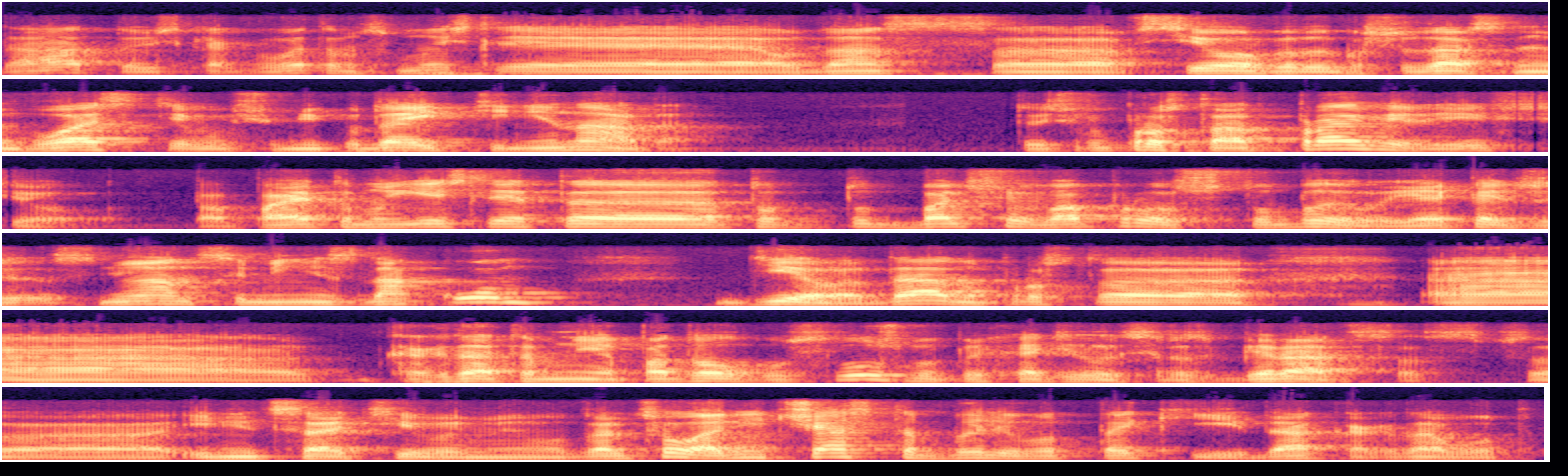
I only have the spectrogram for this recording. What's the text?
Да, то есть, как бы в этом смысле э, у нас э, все органы государственной власти, в общем, никуда идти не надо. То есть вы просто отправили и все. Поэтому, если это, тут, тут большой вопрос, что было. Я, опять же, с нюансами не знаком, дело, да, но просто э, когда-то мне по долгу службы приходилось разбираться с э, инициативами Удальцова, они часто были вот такие, да, когда вот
